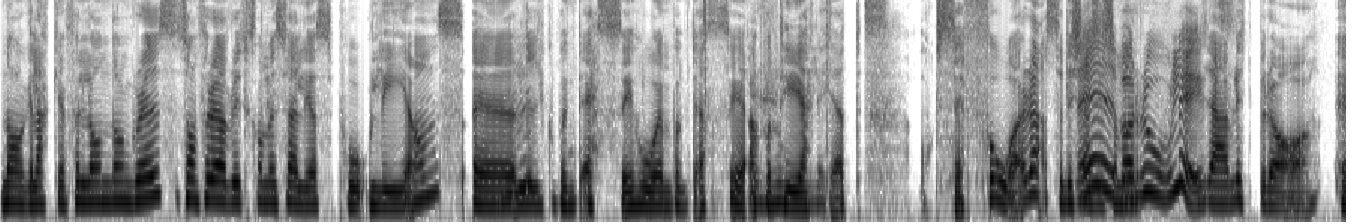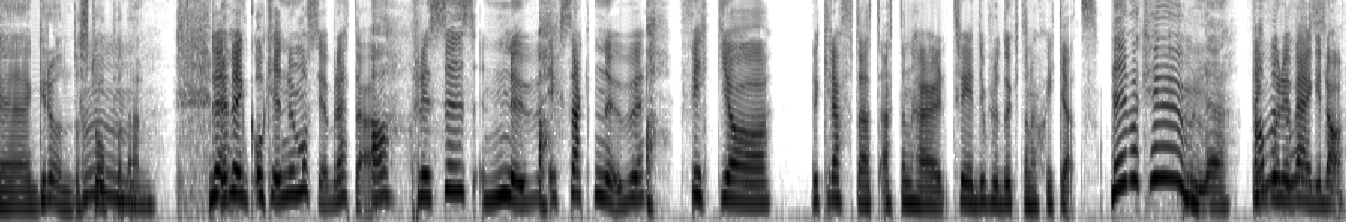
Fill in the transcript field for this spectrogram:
nagellacken för London Grace som för övrigt kommer säljas på Åhléns, eh, Lyko.se, H&M.se, Apoteket och Sephora. Så det känns Nej, som en roligt. jävligt bra eh, grund att stå på där. Mm. Det, nej, okej, nu måste jag berätta. Ah. Precis nu, exakt nu, Ah. fick jag bekräftat att den här tredje produkten har skickats. Nej, vad kul! Den Ja, men går iväg så. idag.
